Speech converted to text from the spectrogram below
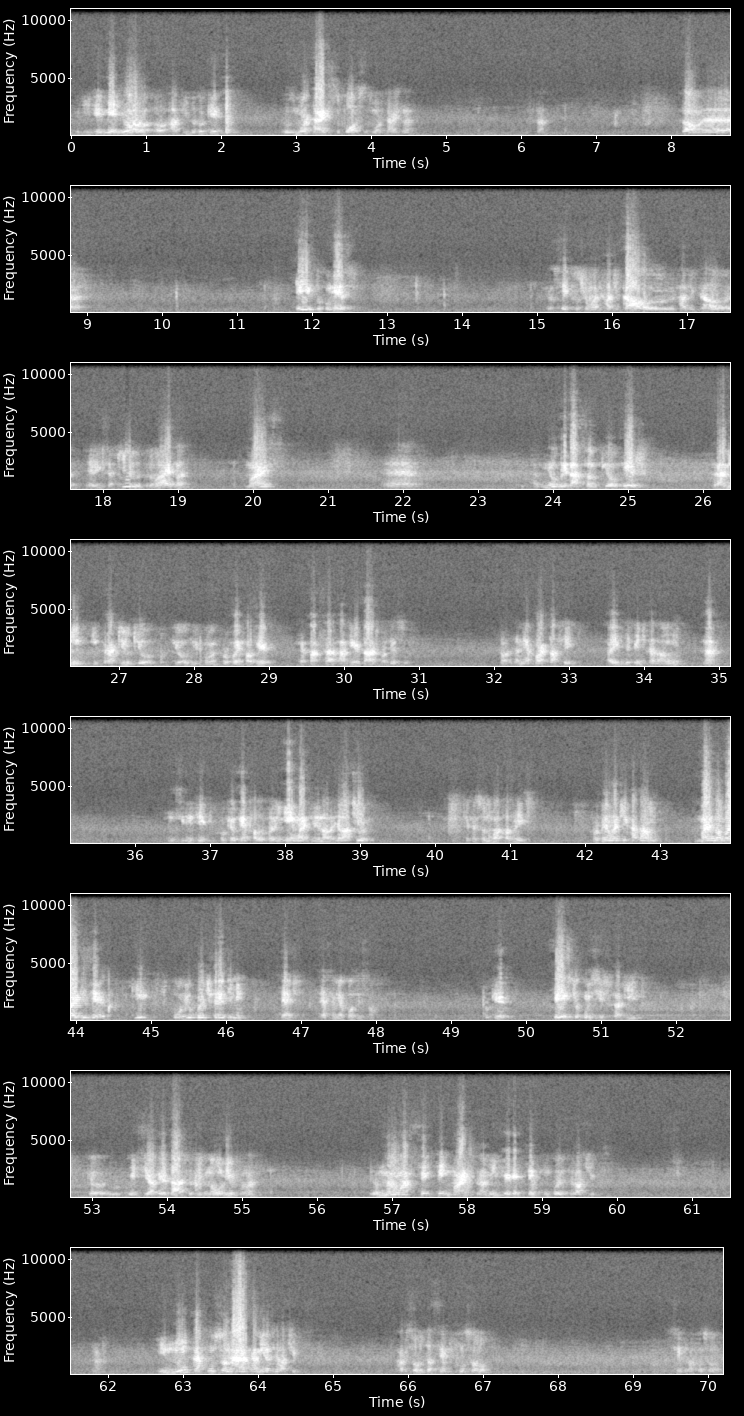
Viver melhor a, vida do que os mortais, supostos mortais, né? Tá? Então, é, desde o começo, eu sei que sou chamado de radical, radical, é isso, aquilo, tudo mais, né? Mas é, a minha obrigação que eu vejo, para mim e para aquilo que eu, que eu me proponho fazer, é passar a verdade para a pessoa. Então, da minha parte está feito. Aí depende de cada um, né? Não significa que porque eu tenha falado para ninguém mais de nada relativo, que a pessoa não vai fazer isso. O problema é de cada um. Mas não vai dizer que ouviu coisa diferente de mim. Entende? Essa é a minha posição. Porque desde que eu conheci isso daqui, que eu conheci a verdade, que eu digo, não o livro, né? Eu não aceitei mais para mim perder tempo com coisas relativas. E nunca funcionaram caminhos relativos. A absoluta sempre funcionou. Sempre não funcionou.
